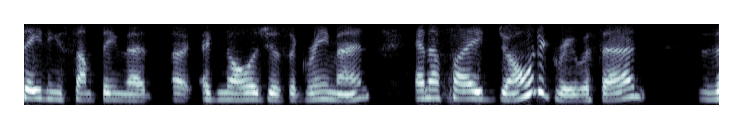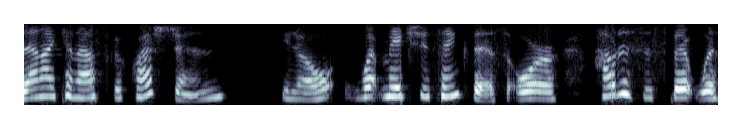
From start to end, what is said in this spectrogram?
stating something that uh, acknowledges agreement. And if I don't agree with that, then I can ask a question you know what makes you think this or how does this fit with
